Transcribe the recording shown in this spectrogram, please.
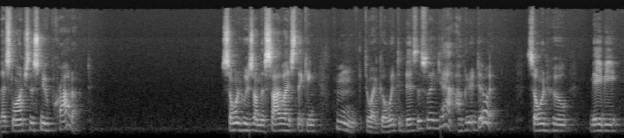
Let's launch this new product. Someone who's on the sidelines thinking, hmm, do I go into business? Like, yeah, I'm going to do it. Someone who maybe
